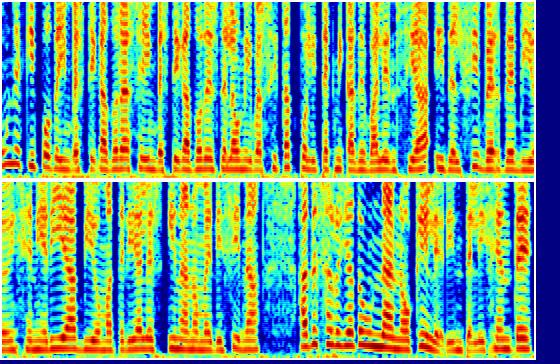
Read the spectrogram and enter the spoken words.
un equipo de investigadoras e investigadores de la Universidad Politécnica de Valencia y del CIBER de Bioingeniería, Biomateriales y Nanomedicina ha desarrollado un nanokiller inteligente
